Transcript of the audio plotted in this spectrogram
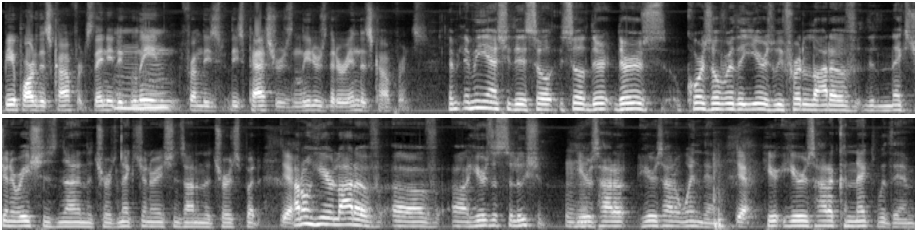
be a part of this conference. They need to mm-hmm. glean from these these pastors and leaders that are in this conference. Let, let me ask you this. So, so there, there's, of course, over the years, we've heard a lot of the next generation's not in the church. Next generation's not in the church, but Yeah. I don't hear a lot of of uh, here's a solution. Here's how to here's how to win them. Yeah. Here, here's how to connect with them,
